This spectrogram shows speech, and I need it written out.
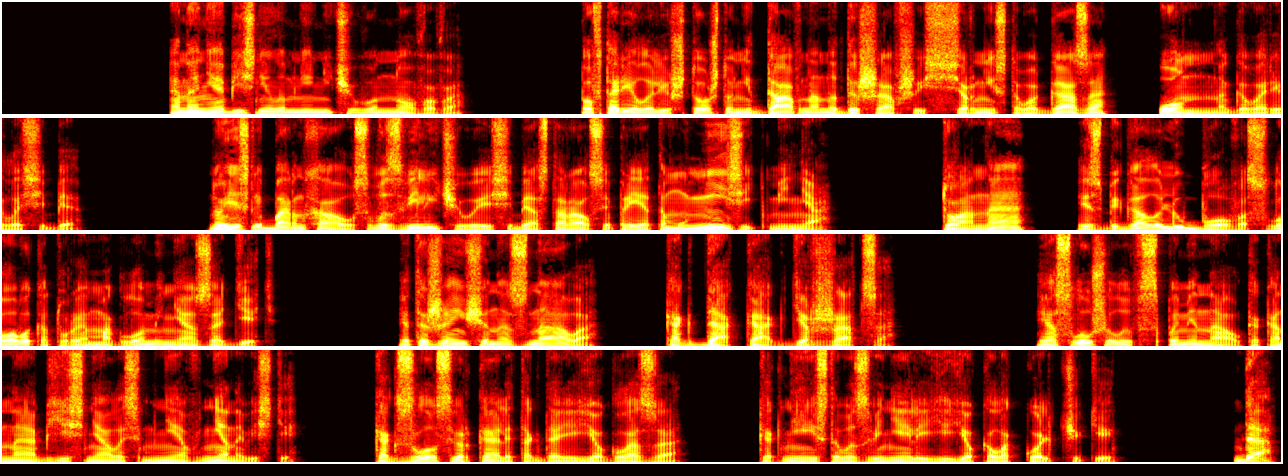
Она не объяснила мне ничего нового. Повторила лишь то, что недавно, надышавшись сернистого газа, он наговорил о себе. Но если Барнхаус, возвеличивая себя, старался при этом унизить меня, то она избегала любого слова, которое могло меня задеть. Эта женщина знала, когда как держаться. Я слушал и вспоминал, как она объяснялась мне в ненависти. Как зло сверкали тогда ее глаза, как неистово звенели ее колокольчики. Да,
